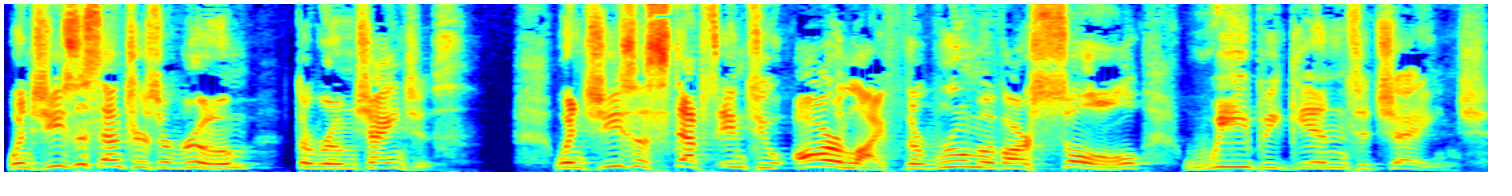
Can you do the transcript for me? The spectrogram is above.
When Jesus enters a room, the room changes. When Jesus steps into our life, the room of our soul, we begin to change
